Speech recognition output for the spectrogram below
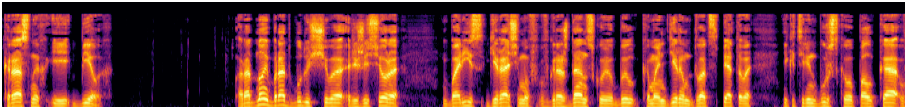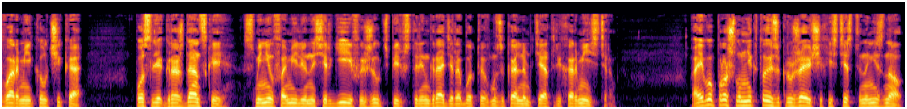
красных и белых. Родной брат будущего режиссера – Борис Герасимов в гражданскую был командиром 25-го Екатеринбургского полка в армии Колчака. После гражданской сменил фамилию на Сергеев и жил теперь в Сталинграде, работая в музыкальном театре хормейстером. О его прошлом никто из окружающих, естественно, не знал.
